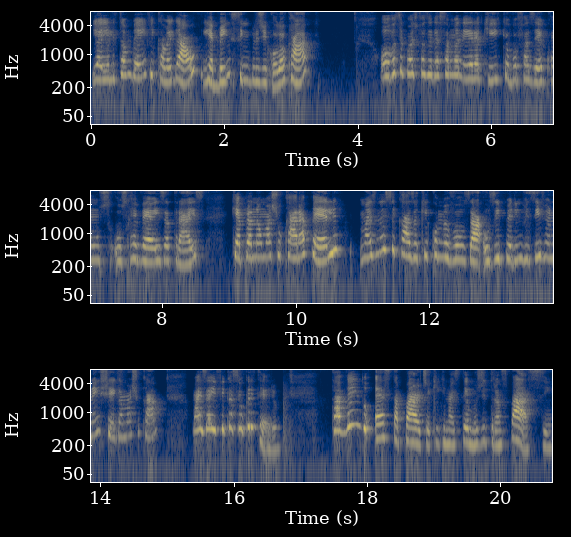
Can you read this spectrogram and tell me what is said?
E aí, ele também fica legal e é bem simples de colocar. Ou você pode fazer dessa maneira aqui, que eu vou fazer com os, os revés atrás, que é pra não machucar a pele. Mas nesse caso aqui, como eu vou usar o zíper invisível, nem chega a machucar. Mas aí fica a seu critério. Tá vendo esta parte aqui que nós temos de transpasse?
